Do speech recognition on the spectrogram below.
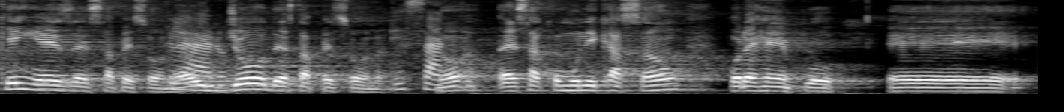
quem é essa pessoa, Claro. é o eu desta pessoa. Exato. não? Essa comunicação, por exemplo, eh,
